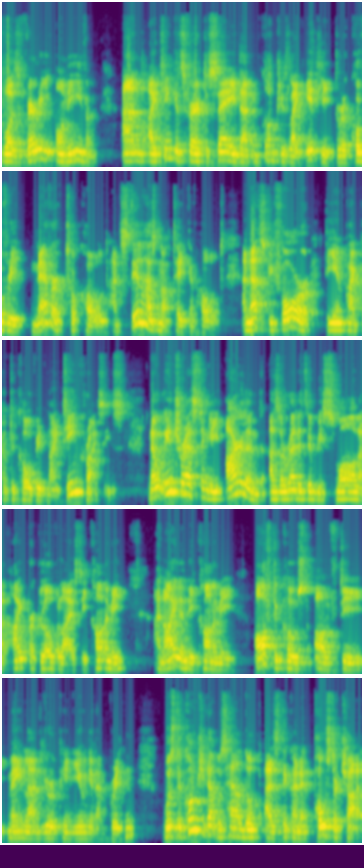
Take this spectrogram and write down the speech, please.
was very uneven. And I think it's fair to say that in countries like Italy, the recovery never took hold and still has not taken hold. And that's before the impact of the COVID 19 crisis. Now, interestingly, Ireland, as a relatively small and hyper globalized economy, an island economy, off the coast of the mainland European Union and Britain was the country that was held up as the kind of poster child,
